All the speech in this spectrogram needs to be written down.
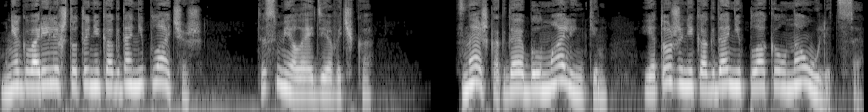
Мне говорили, что ты никогда не плачешь. Ты смелая девочка. Знаешь, когда я был маленьким, я тоже никогда не плакал на улице.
